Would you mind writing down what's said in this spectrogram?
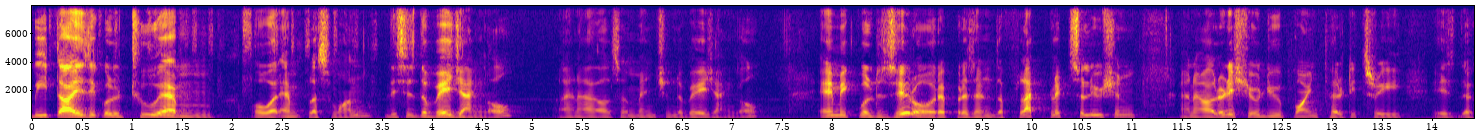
beta is equal to 2 m over m plus 1. This is the wedge angle and I also mentioned the wedge angle. M equal to 0 represent the flat plate solution and I already showed you 0.33 is the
